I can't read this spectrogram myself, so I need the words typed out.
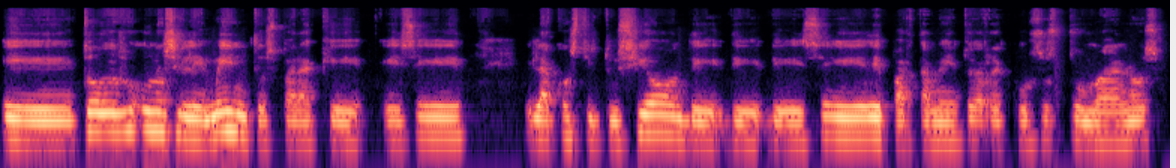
eh, todos unos elementos para que ese, la constitución de, ese departamento de recursos humanos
